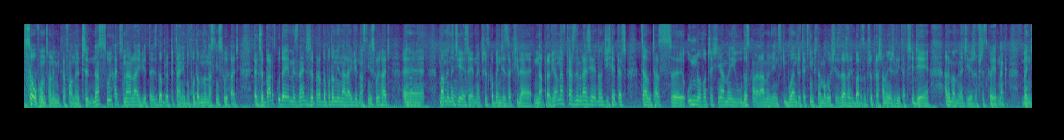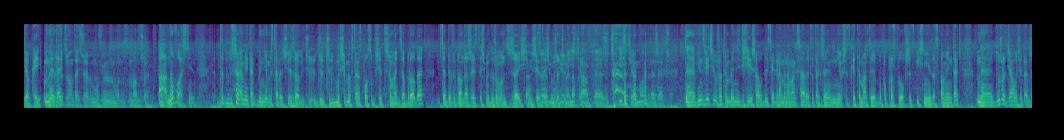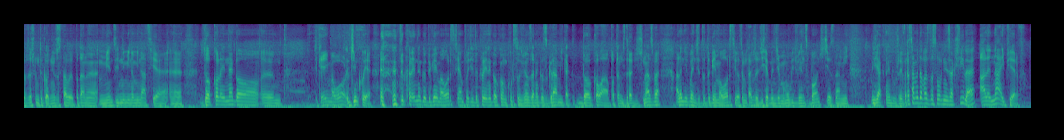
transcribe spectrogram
Są włączone mikrofony. Czy nas słychać na live? To jest dobre pytanie, bo podobno nas nie słychać. Także Bartku dajemy znać, że prawdopodobnie na live nas nie słychać. E, mamy nadzieję, że jednak wszystko będzie za chwilę naprawione. W każdym razie no, dzisiaj też cały czas e, unowocześniamy i udoskonalamy, więc i błędy techniczne mogą się zdarzać. Bardzo przepraszamy, jeżeli tak się dzieje, ale mamy nadzieję, że wszystko jednak będzie ok. Będziemy Daj... wyglądać, że mówimy mąd- mądrze. A, no właśnie. To, to przynajmniej tak będziemy starać się zrobić. Czyli, czyli musimy w ten sposób się trzymać za brodę i wtedy wygląda, że jesteśmy dużo mądrzejsi Tak, niż jesteśmy mówimy rzeczywiście. naprawdę rzeczywiście mądre rzeczy. E, Więc wiecie już o czym będzie dzisiejsza audycja Gramy na Maxa, ale to także nie wszystkie tematy, bo po prostu o wszystkich się nie da spamiętać. E, Dużo działo się także w zeszłym tygodniu. Zostały podane innymi nominacje e, do kolejnego... The Game Award. Dziękuję. Do kolejnego The Game Awards, chciałem powiedzieć do kolejnego konkursu związanego z grami, tak dookoła, a potem zdradzić nazwę, ale niech będzie to The Game Awards i o tym także dzisiaj będziemy mówić, więc bądźcie z nami jak najdłużej. Wracamy do Was dosłownie za chwilę, ale najpierw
